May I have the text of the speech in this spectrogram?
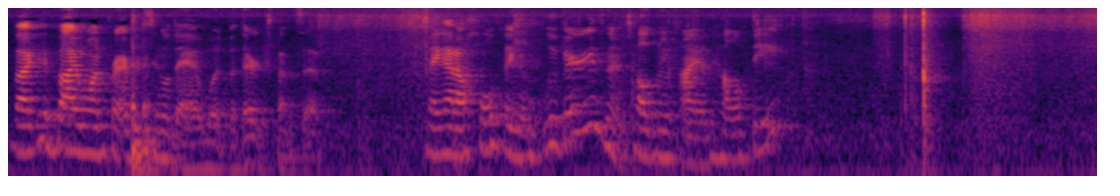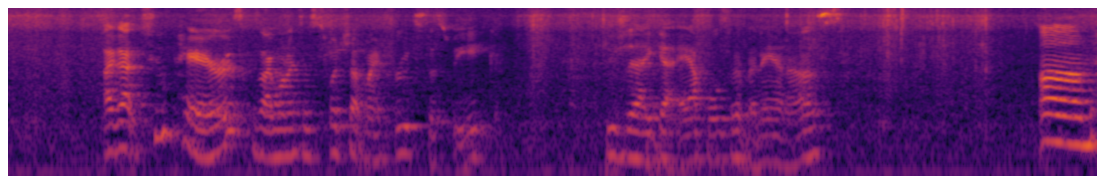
If I could buy one for every single day, I would, but they're expensive. And I got a whole thing of blueberries, and it tells me I am healthy. I got two pears because I wanted to switch up my fruits this week. Usually I get apples or bananas. Um,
